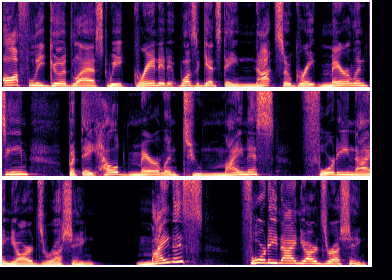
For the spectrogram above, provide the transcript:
awfully good last week. Granted, it was against a not so great Maryland team, but they held Maryland to minus 49 yards rushing. Minus 49 yards rushing.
